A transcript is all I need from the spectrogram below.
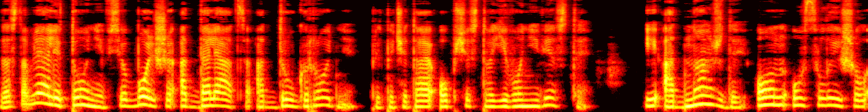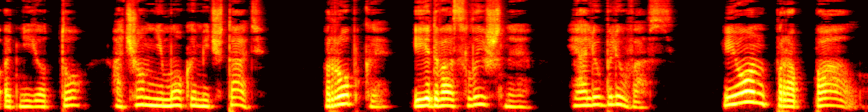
заставляли Тони все больше отдаляться от друга Родни, предпочитая общество его невесты. И однажды он услышал от нее то, о чем не мог и мечтать. Робкое, и едва слышное «Я люблю вас». И он пропал.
